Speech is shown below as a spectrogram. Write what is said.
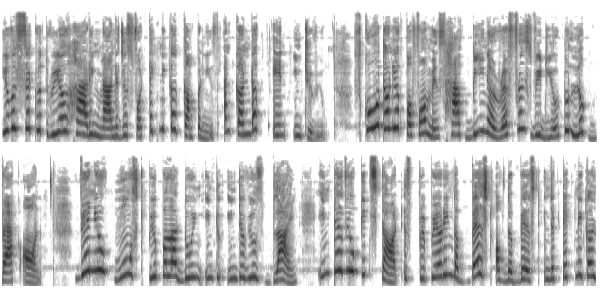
You will sit with real hiring managers for technical companies and conduct an interview. Scored on your performance have been a reference video to look back on. When you most people are doing into interviews blind, Interview Kickstart is preparing the best of the best in the technical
